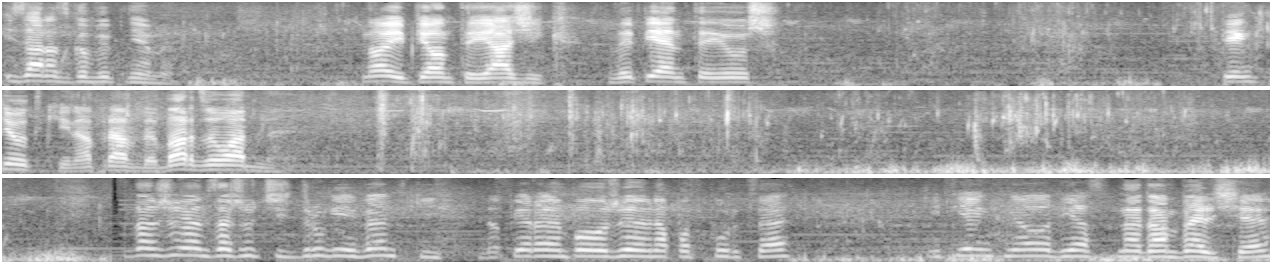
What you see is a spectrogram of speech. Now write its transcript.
i zaraz go wypniemy. No i piąty jazik, wypięty już. Piękniutki, naprawdę, bardzo ładny. Zdążyłem zarzucić drugiej wędki, dopiero ją położyłem na podpórce i piękny odjazd na dumbbellsie.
